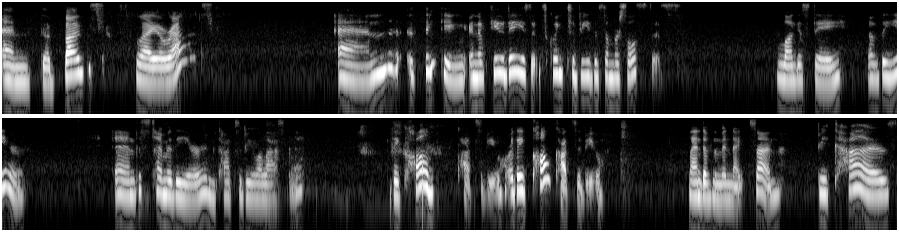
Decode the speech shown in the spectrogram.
and the bugs fly around and thinking in a few days it's going to be the summer solstice, longest day of the year. And this time of the year in Kotzebue, Alaska, they called Kotzebue, or they call Kotzebue, land of the midnight sun, because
